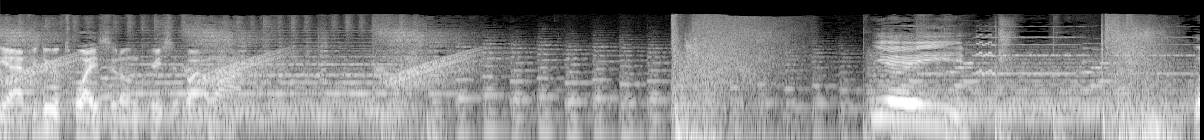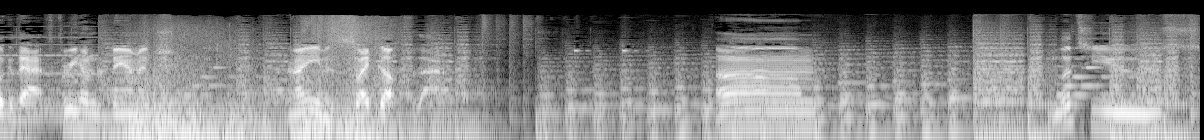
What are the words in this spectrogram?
yeah, if you do it twice, it'll increase it by a lot. Yay! Look at that, 300 damage. And I didn't even psych up for that. Um... Let's use...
